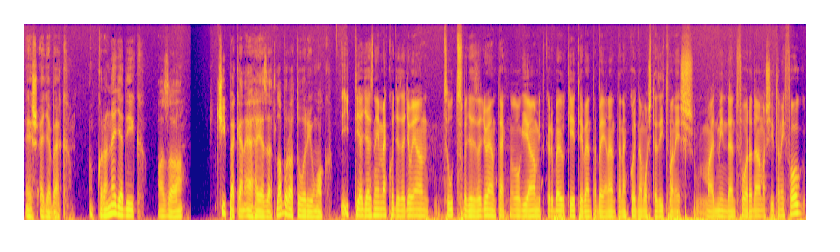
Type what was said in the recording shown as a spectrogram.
és egyebek. Akkor a negyedik az a csipeken elhelyezett laboratóriumok. Itt jegyezném meg, hogy ez egy olyan cucc, vagy ez egy olyan technológia, amit körülbelül két évente bejelentenek, hogy na most ez itt van, és majd mindent forradalmasítani fog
